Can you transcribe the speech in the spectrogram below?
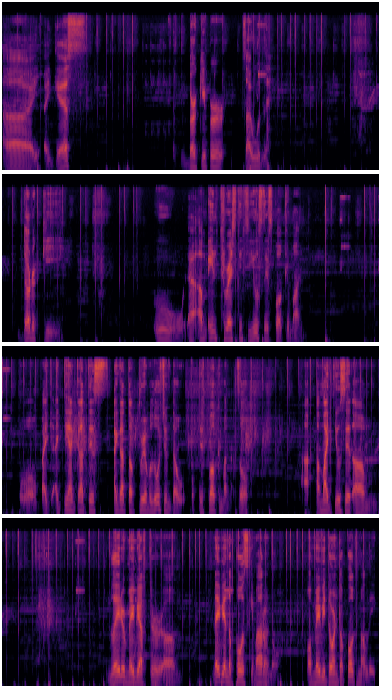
Uh, I guess. Birdkeeper Saul. Durkee. Ooh, I'm interested to use this Pokemon. Oh, I, I think I got this. I got the pre-evolution though of this Pokemon, so I, I might use it um later, maybe after um maybe in the post game. I don't know, or maybe during the Pokemon League.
